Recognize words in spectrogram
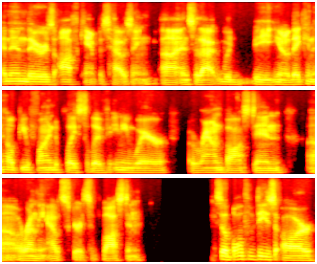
And then there's off-campus housing. Uh, and so that would be, you know, they can help you find a place to live anywhere around Boston uh, or on the outskirts of Boston. So both of these are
